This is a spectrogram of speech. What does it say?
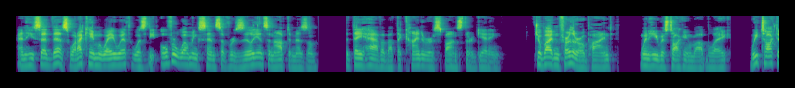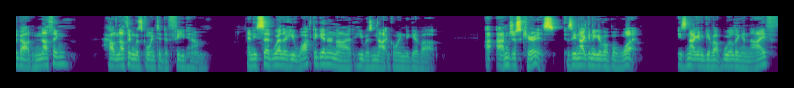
and he said this What I came away with was the overwhelming sense of resilience and optimism that they have about the kind of response they're getting. Joe Biden further opined when he was talking about Blake, we talked about nothing, how nothing was going to defeat him. And he said whether he walked again or not, he was not going to give up. I- am just curious. Is he not going to give up on what? He's not going to give up wielding a knife,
